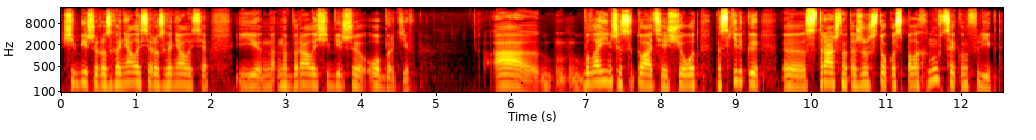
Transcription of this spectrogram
ще більше розганялися, розганялися і на- набирали ще більше обертів. А була інша ситуація, що от наскільки е, страшно та жорстоко спалахнув цей конфлікт,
